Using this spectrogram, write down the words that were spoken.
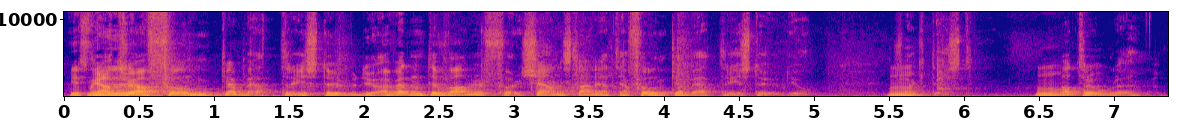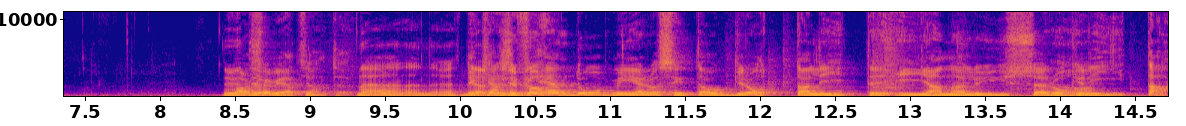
men jag tror jag funkar bättre i studio. Jag vet inte varför. Känslan är att jag funkar bättre i studio. Mm. Faktiskt. Mm. Jag tror det. Du, Varför det, vet jag inte. Nej, nej, nej, det kanske blir ändå mer att sitta och grotta lite i analyser och ja. rita.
